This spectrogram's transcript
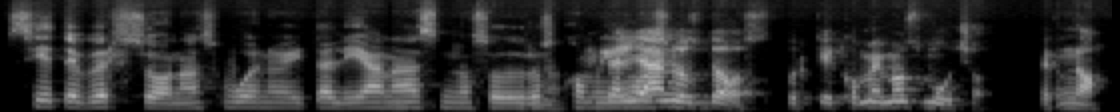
siete personas. Bueno, italianas, nosotros No, comimos... Italianos dos, porque comemos mucho. pero no.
